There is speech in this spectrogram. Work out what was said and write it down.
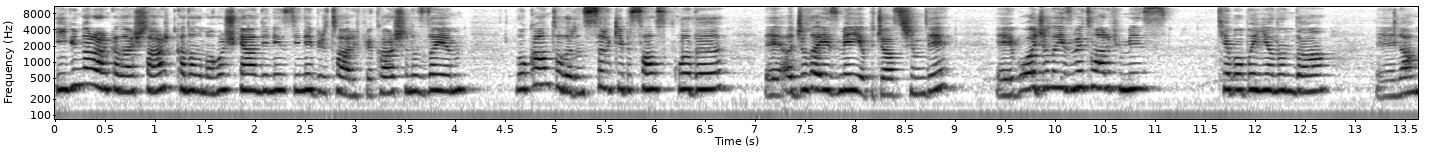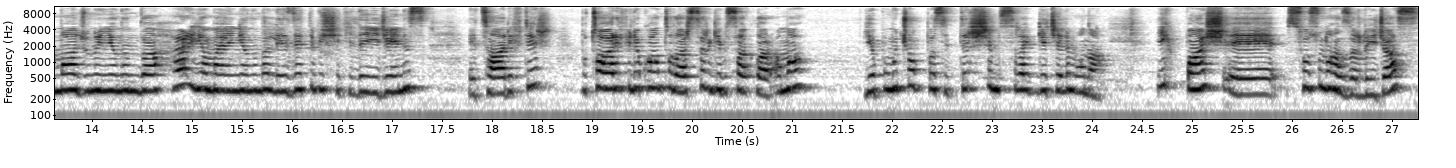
İyi günler arkadaşlar. Kanalıma hoş geldiniz. Yine bir tarifle karşınızdayım. Lokantaların sır gibi sakladığı e, acılı ezmeyi yapacağız şimdi. E, bu acılı ezme tarifimiz kebabın yanında, e, lahmacunun yanında, her yemeğin yanında lezzetli bir şekilde yiyeceğiniz e, tariftir. Bu tarifi lokantalar sır gibi saklar ama yapımı çok basittir. Şimdi sıra geçelim ona. İlk baş e, sosunu hazırlayacağız.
